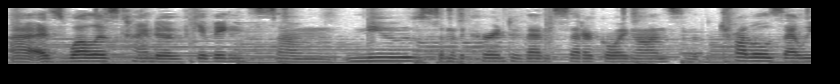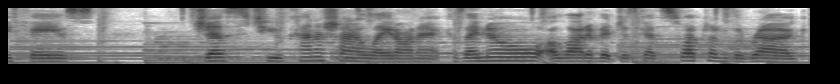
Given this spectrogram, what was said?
uh, as well as kind of giving some news, some of the current events that are going on, some of the troubles that we face, just to kind of shine a light on it. Because I know a lot of it just gets swept under the rug,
